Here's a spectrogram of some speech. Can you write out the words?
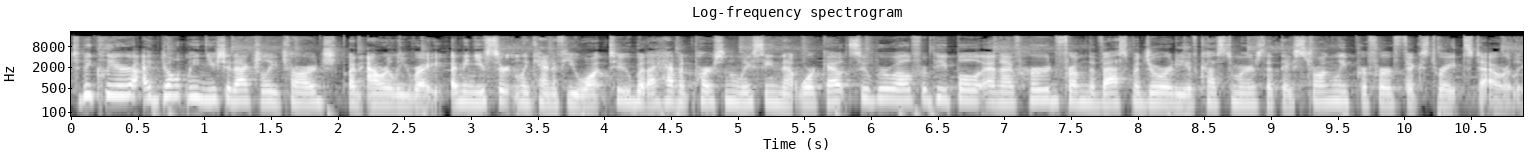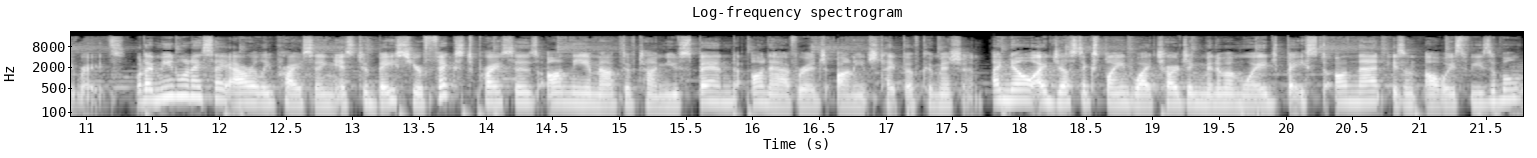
To be clear, I don't mean you should actually charge an hourly rate. I mean, you certainly can if you want to, but I haven't personally seen that work out super well for people, and I've heard from the vast majority of customers that they strongly prefer fixed rates to hourly rates. What I mean when I say hourly pricing is to base your fixed prices on the amount of time you spend, on average, on each type of commission. I know I just explained why charging minimum wage based on that isn't always feasible,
